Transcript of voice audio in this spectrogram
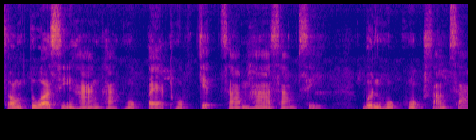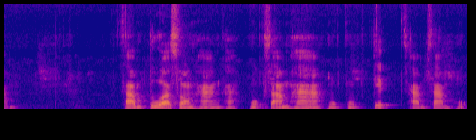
สองตัวสีหางค่ะหกแปดหกเจ็ดสามห้าสามสี่เบิ้ลหกหกสามสามสามตัวสองหางค่ะหกสามห้าหกหกเจ็ดสามสามหก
